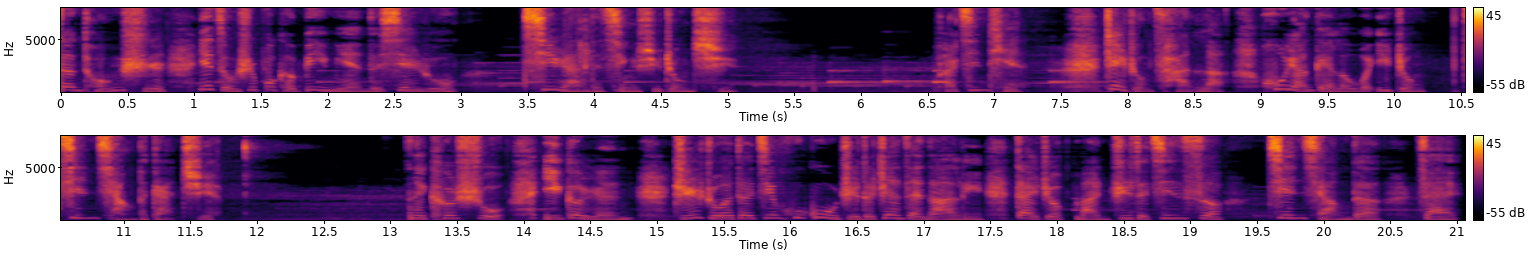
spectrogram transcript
但同时也总是不可避免地陷入凄然的情绪中去。而今天。这种灿烂忽然给了我一种坚强的感觉。那棵树，一个人执着的、近乎固执的站在那里，带着满枝的金色，坚强的在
